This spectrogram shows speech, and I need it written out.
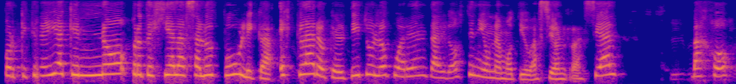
porque creía que no protegía la salud pública. Es claro que el título 42 tenía una motivación racial bajo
